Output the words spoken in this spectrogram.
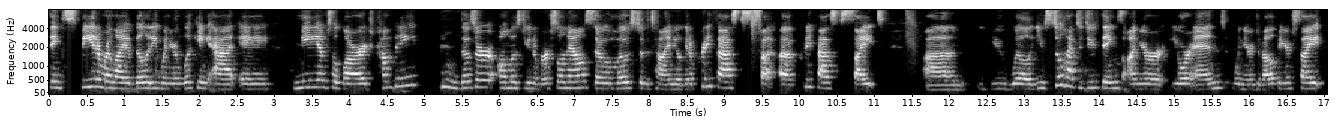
think speed and reliability when you're looking at a medium to large company those are almost universal now. So most of the time, you'll get a pretty fast, a pretty fast site. Um, you will. You still have to do things on your your end when you're developing your site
